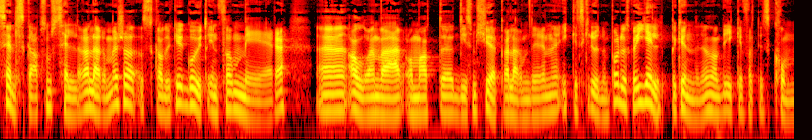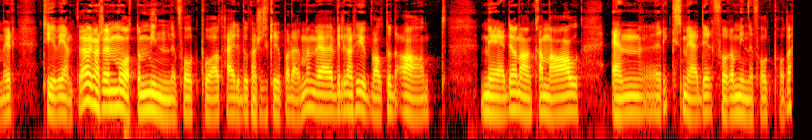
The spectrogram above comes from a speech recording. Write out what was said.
selskap som selger alarmer, så skal du ikke gå ut og informere uh, alle og enhver om at de som kjøper alarmdyrene, ikke skrur dem på. Du skal hjelpe kundene sånn at de ikke faktisk kommer tyve hjem til deg. Det er kanskje en måte å minne folk på at hei, du bør kanskje skru på alarmen. Jeg ville kanskje valgt et annet medie og en annen kanal enn riksmedier for å minne folk på det.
